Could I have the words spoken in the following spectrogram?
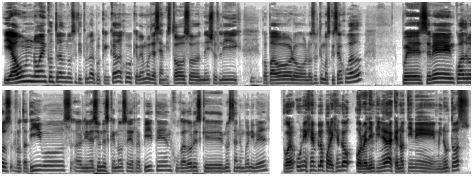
Y aún no he encontrado un once titular, porque en cada juego que vemos, ya sea amistoso, Nations League, Copa Oro, los últimos que se han jugado, pues se ven cuadros rotativos, alineaciones que no se repiten, jugadores que no están en buen nivel. Un ejemplo, por ejemplo, Orbelín Pineda, que no tiene minutos,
